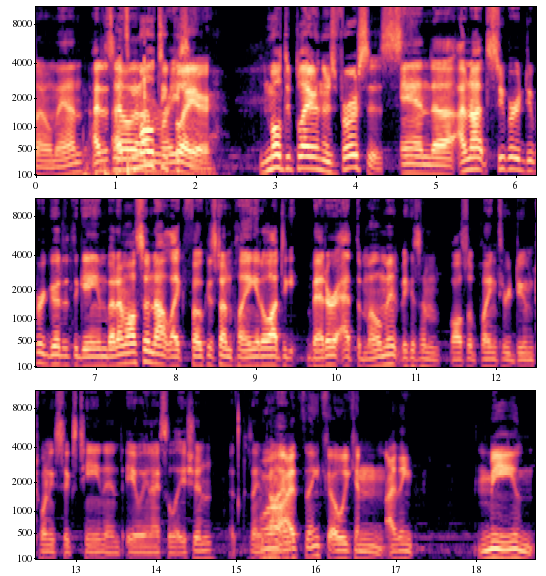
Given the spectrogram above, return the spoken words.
know, man. I just That's know that I'm multiplayer. Multiplayer and there's versus. And uh, I'm not super duper good at the game, but I'm also not like focused on playing it a lot to get better at the moment because I'm also playing through Doom 2016 and Alien Isolation at the same well, time. I think uh, we can. I think me and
